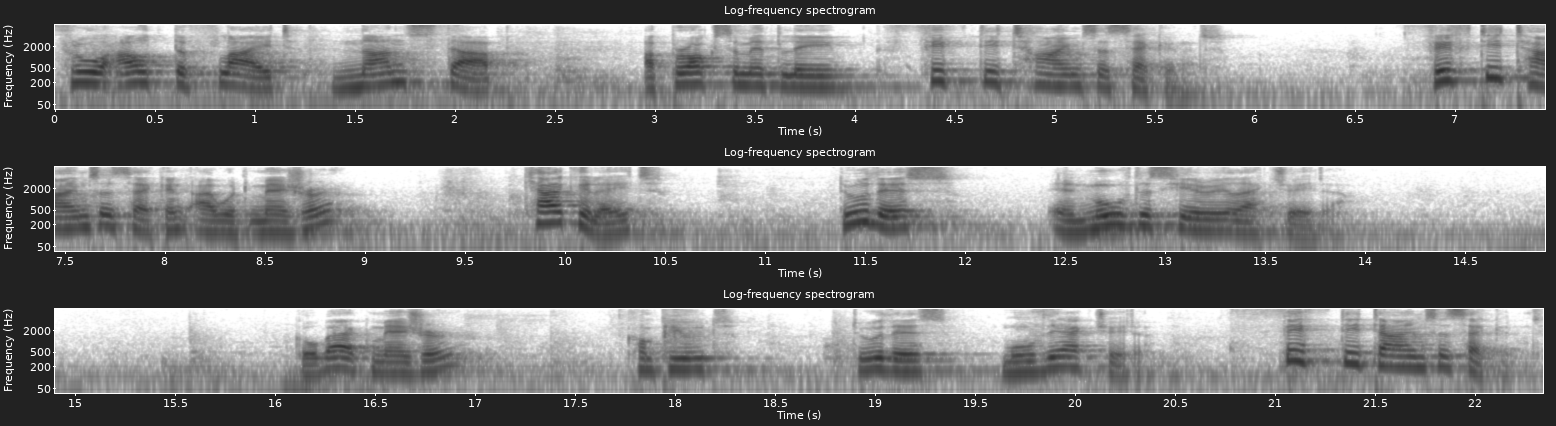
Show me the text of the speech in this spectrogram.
throughout the flight, non-stop, approximately 50 times a second. 50 times a second, I would measure, calculate, do this, and move the serial actuator. Go back, measure, compute, do this, move the actuator. 50 times a second.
